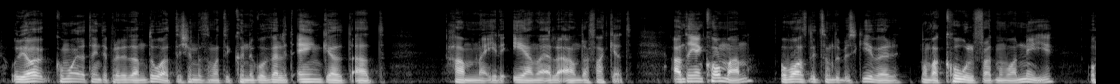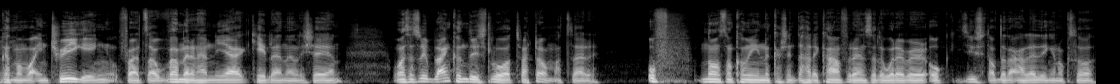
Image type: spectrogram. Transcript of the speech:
Och jag kommer ihåg att jag tänkte på det redan då, att det kändes som att det kunde gå väldigt enkelt att hamna i det ena eller andra facket. Antingen kom man och var lite som du beskriver, man var cool för att man var ny och att man var intriguing för att så, vem är den här nya killen eller tjejen? Och sen så ibland kunde det slå tvärtom, att så här, uff, någon som kom in och kanske inte hade confidence eller whatever och just av den anledningen också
